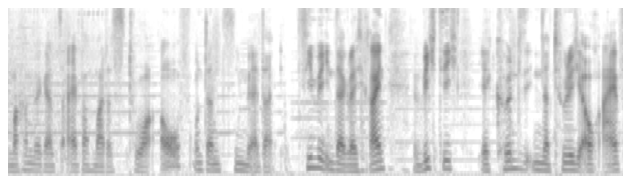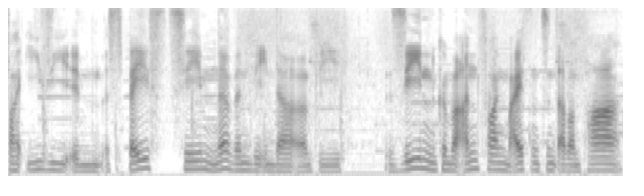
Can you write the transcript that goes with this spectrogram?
machen wir ganz einfach mal das Tor auf und dann ziehen wir, da, ziehen wir ihn da gleich rein. Wichtig, ihr könntet ihn natürlich auch einfach easy im Space zähmen, ne? Wenn wir ihn da irgendwie sehen, können wir anfangen. Meistens sind aber ein paar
